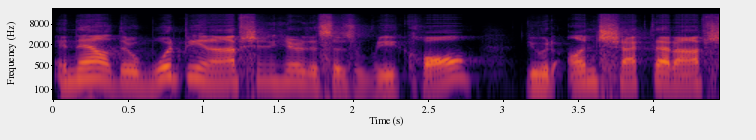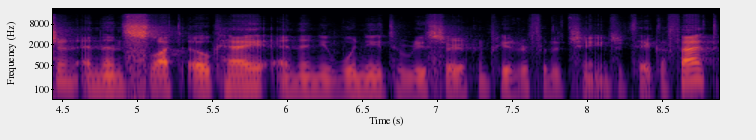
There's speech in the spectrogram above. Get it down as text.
And now there would be an option here that says Recall. You would uncheck that option and then select OK, and then you would need to restart your computer for the change to take effect.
